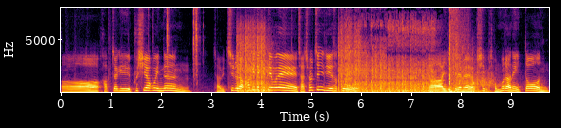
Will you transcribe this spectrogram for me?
어 갑자기 푸시하고 있는 자 위치를 확인했기 때문에 자 철진이 뒤에서 또 자 이렇게 되면 역시 건물 안에 있던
